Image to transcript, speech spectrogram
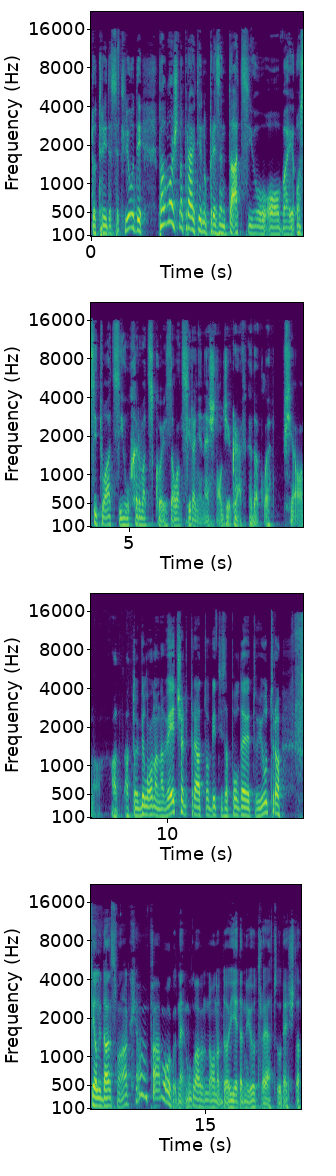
do 30 ljudi, pa možeš napraviti jednu prezentaciju ovaj, o situaciji u Hrvatskoj za lansiranje National Geographica, dakle, ono, a, a to je bilo ono na večer, treba to biti za pol devet ujutro, cijeli dan smo onak, pa mogu, ne, uglavnom ono do jedan ujutro ja tu nešto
